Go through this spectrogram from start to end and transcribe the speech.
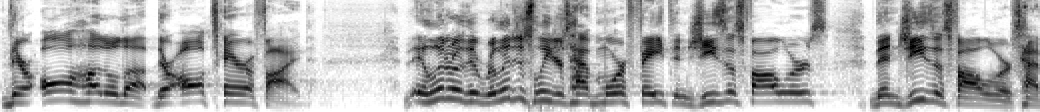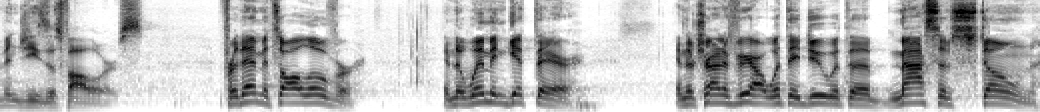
they're all huddled up, they're all terrified. Literally, the religious leaders have more faith in Jesus followers than Jesus followers have in Jesus followers. For them, it's all over. And the women get there and they're trying to figure out what they do with the massive stone.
